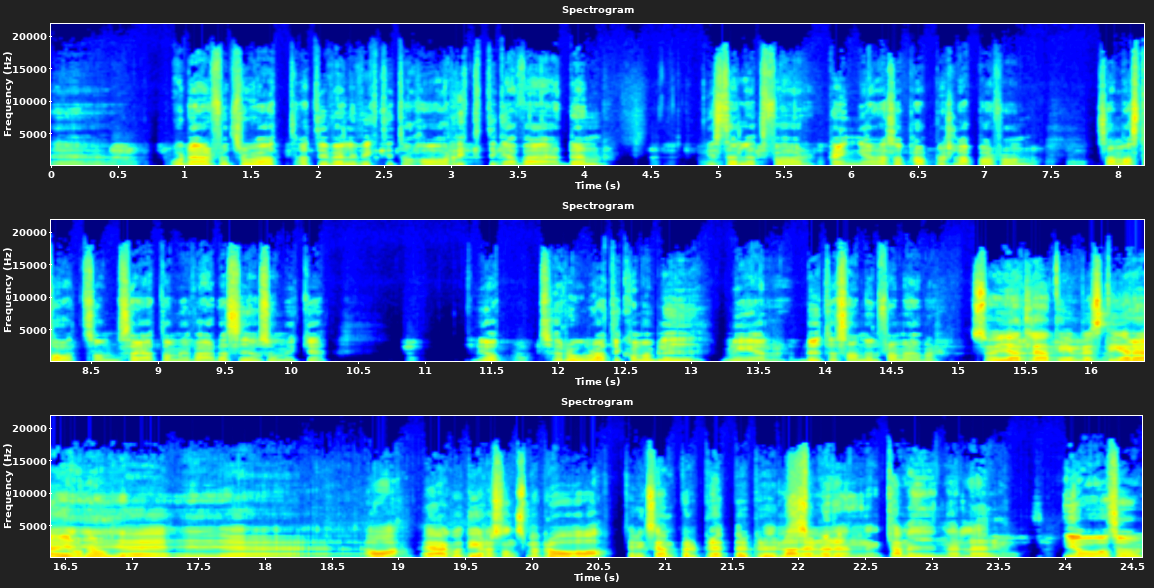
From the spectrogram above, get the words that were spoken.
Eh, och därför tror jag att, att det är väldigt viktigt att ha riktiga värden istället för pengar. Alltså papperslappar från samma stat som säger att de är värda si och så mycket. Jag tror att det kommer bli mer byteshandel framöver. Så egentligen att investera Det i, alltid- i, i eh, ja, ägodelar, sånt som är bra att ha. Till exempel prepperprylar eller en kamin eller... Ja, alltså,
